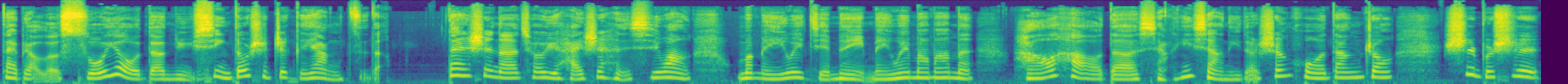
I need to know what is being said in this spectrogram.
代表了所有的女性都是这个样子的。但是呢，秋雨还是很希望我们每一位姐妹、每一位妈妈们，好好的想一想，你的生活当中是不是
